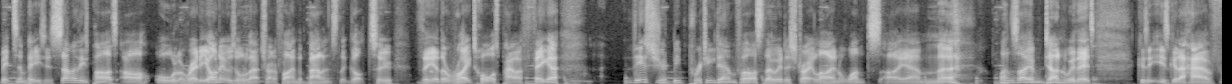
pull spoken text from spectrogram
bits and pieces. Some of these parts are already on. It was all about trying to find the balance that got to the, the right horsepower figure. This should be pretty damn fast, though, in a straight line once I am, uh, once I am done with it because it is going to have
